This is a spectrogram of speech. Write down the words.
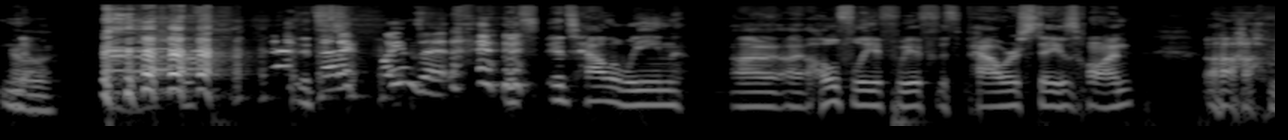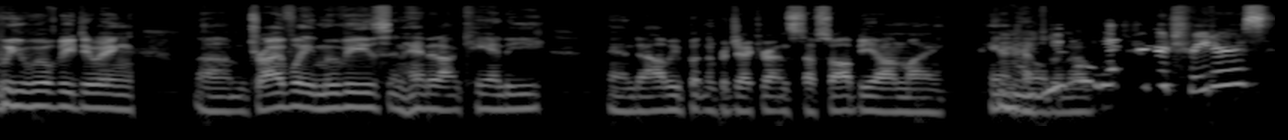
No, it's That explains it. it's it's Halloween. Uh, uh, hopefully, if we if the power stays on, uh, we will be doing um, driveway movies and handing out candy, and I'll be putting the projector out and stuff. So I'll be on my handheld. you and I'll, get trick or treaters?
